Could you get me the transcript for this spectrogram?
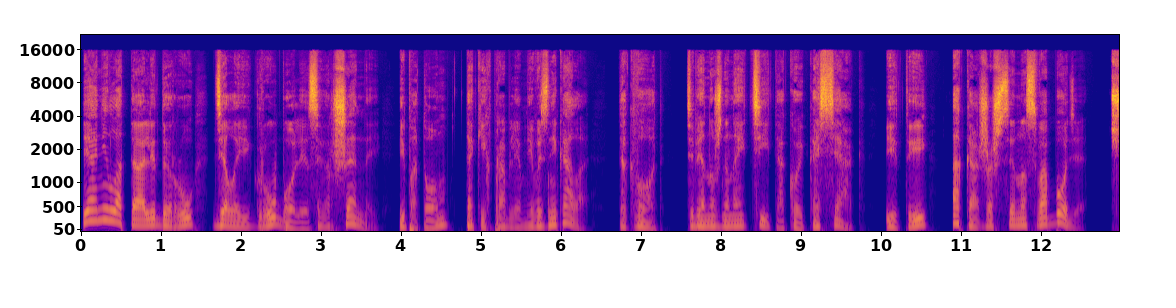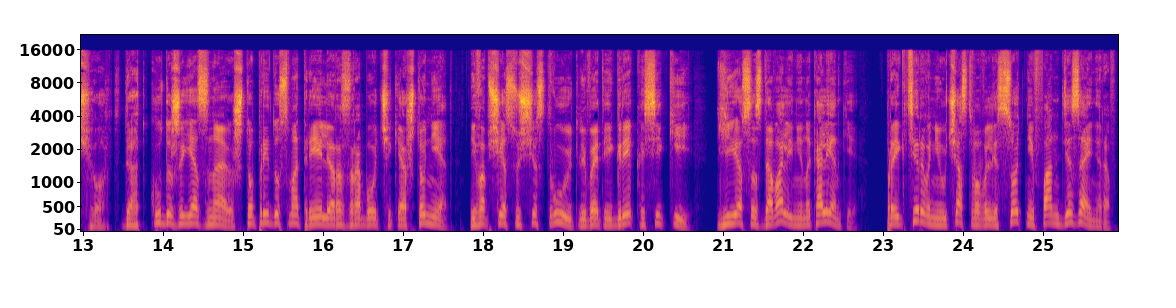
и они латали дыру, делая игру более совершенной. И потом таких проблем не возникало. Так вот, тебе нужно найти такой косяк, и ты окажешься на свободе. Черт, да откуда же я знаю, что предусмотрели разработчики, а что нет? И вообще существуют ли в этой игре косяки? Ее создавали не на коленке, проектированию участвовали сотни фан-дизайнеров.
